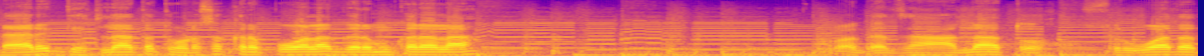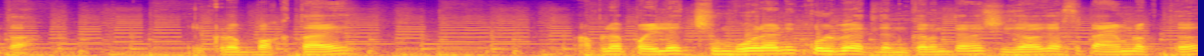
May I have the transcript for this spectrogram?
डायरेक्ट घेतला आता थोडासा करपवाला गरम करायला. बघा झाला तो सुरुवात आता. इकडं बघताय. आपल्या पहिले चिंबोऱ्या आणि कोलब्या घेतल्या कारण त्यांना शिजायला जास्त टाईम लागतं.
